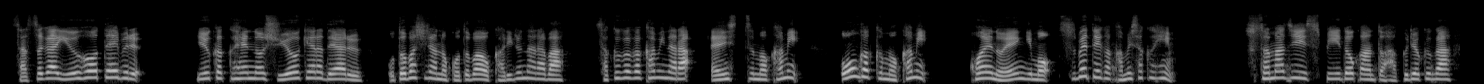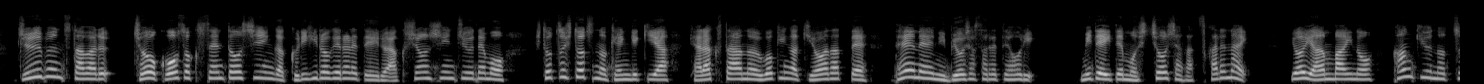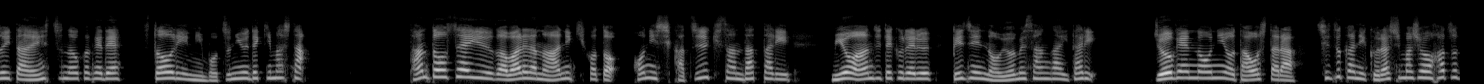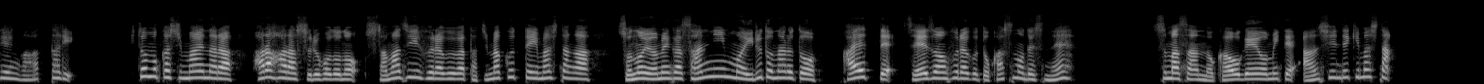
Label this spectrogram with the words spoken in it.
さすが UFO テーブル。遊郭編の主要キャラである音柱の言葉を借りるならば、作画が神なら演出も神、音楽も神、声の演技もすべてが神作品。凄まじいスピード感と迫力が十分伝わる超高速戦闘シーンが繰り広げられているアクションシーン中でも、一つ一つの剣撃やキャラクターの動きが際立って丁寧に描写されており、見ていても視聴者が疲れない、良い塩梅の緩急のついた演出のおかげでストーリーに没入できました。担当声優が我らの兄貴こと小西克幸さんだったり、身を案じてくれる美人のお嫁さんがいたり、上限の鬼を倒したら静かに暮らしましょう発言があったり、一昔前ならハラハラするほどの凄まじいフラグが立ちまくっていましたが、その嫁が3人もいるとなると、かえって生存フラグと化すのですね。スマさんの顔芸を見て安心できました。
